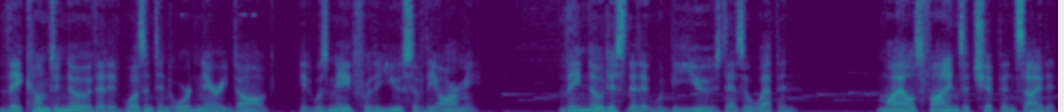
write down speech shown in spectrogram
They come to know that it wasn't an ordinary dog, it was made for the use of the army. They notice that it would be used as a weapon. Miles finds a chip inside it.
